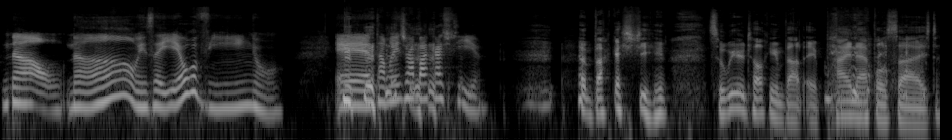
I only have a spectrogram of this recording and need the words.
Não, não, isso aí é ovinho. É tamanho de abacaxi. Abacaxi. So we are talking about a pineapple-sized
